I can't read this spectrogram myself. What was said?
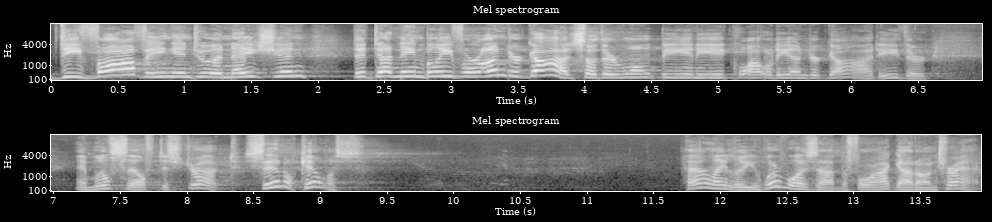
devolving into a nation that doesn't even believe we're under God, so there won't be any equality under God either. And we'll self destruct. Sin will kill us. Hallelujah. Where was I before I got on track?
